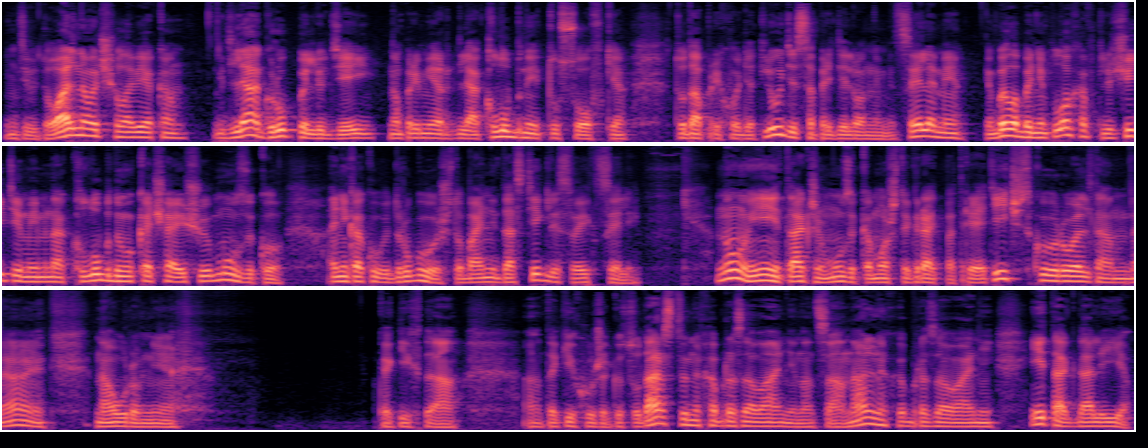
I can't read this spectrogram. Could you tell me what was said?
индивидуального человека, для группы людей, например, для клубной тусовки. Туда приходят люди с определенными целями, и было бы неплохо включить им именно клубную качающую музыку, а не какую другую, чтобы они достигли своих целей. Ну и также музыка может играть патриотическую роль там, да, на уровне каких-то а, таких уже государственных образований, национальных образований и так далее.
